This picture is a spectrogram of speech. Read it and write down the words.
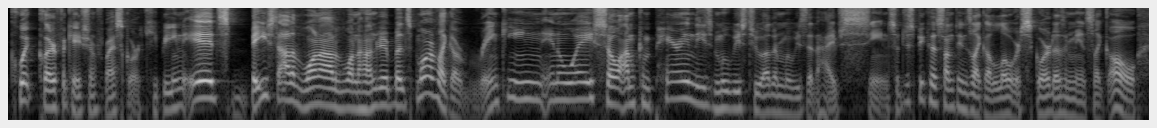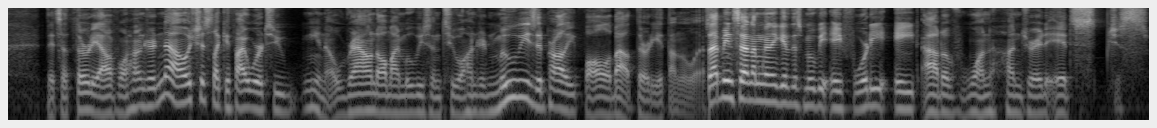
quick clarification for my scorekeeping. It's based out of 1 out of 100, but it's more of like a ranking in a way. So I'm comparing these movies to other movies that I've seen. So just because something's like a lower score doesn't mean it's like, oh, it's a 30 out of 100. No, it's just like if I were to, you know, round all my movies into 100 movies, it'd probably fall about 30th on the list. That being said, I'm going to give this movie a 48 out of 100. It's just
